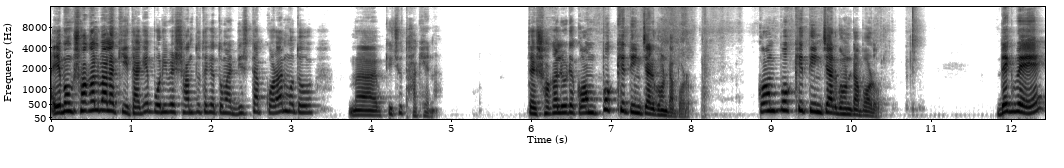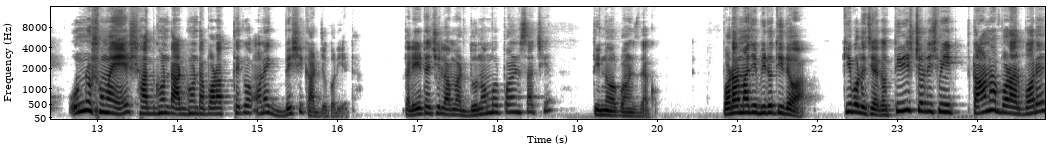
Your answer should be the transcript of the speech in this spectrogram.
এবং সকালবেলা কি থাকে? পরিবেশ শান্ত থেকে তোমার ডিস্টার্ব করার মতো কিছু থাকে না। তাই সকালে উঠে কমপক্ষে তিন চার ঘণ্টা পড়ো। কমপক্ষে তিন চার ঘণ্টা পড়ো। দেখবে অন্য সময়ে সাত ঘণ্টা, আট ঘণ্টা পড়ার থেকে অনেক বেশি কার্যকরী এটা। তাহলে এটা ছিল আমার দু নম্বর পয়েন্টস আছে তিন নম্বর পয়েন্টস দেখো। পড়ার মাঝে বিরতি দেওয়া। কি বলেছি দেখো? তিরিশ, চল্লিশ মিনিট টানা পড়ার পরে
